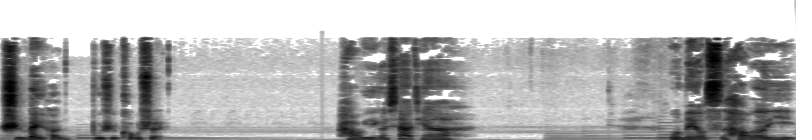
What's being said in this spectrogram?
是泪痕，不是口水。好一个夏天啊！我没有丝毫恶意。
